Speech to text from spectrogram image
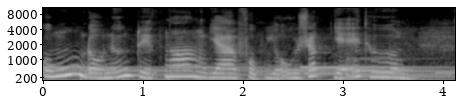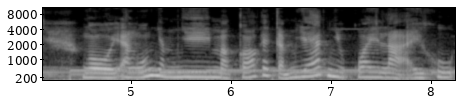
cúng đồ nướng tuyệt ngon và phục vụ rất dễ thương. Ngồi ăn uống nhâm nhi mà có cái cảm giác như quay lại khu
